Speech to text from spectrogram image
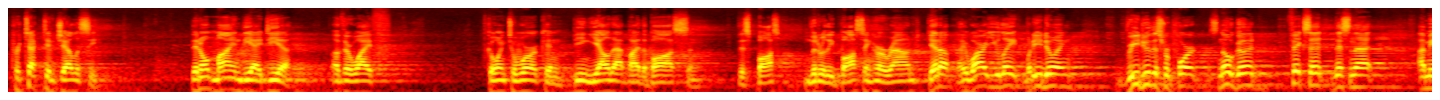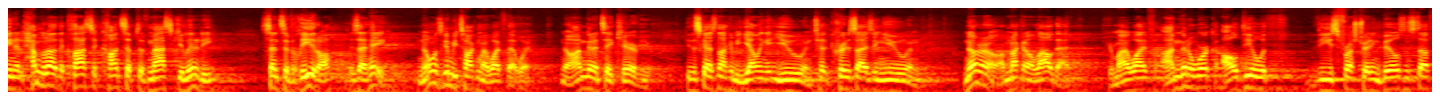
protective jealousy. They don't mind the idea of their wife going to work and being yelled at by the boss and this boss literally bossing her around. Get up, hey, why are you late? What are you doing? Redo this report, it's no good, fix it, this and that. I mean, alhamdulillah, the classic concept of masculinity, sense of ghira, is that, hey, no one's gonna be talking to my wife that way. No, I'm gonna take care of you. This guy's not gonna be yelling at you and t- criticizing you and no, no, no, I'm not gonna allow that. You're my wife, I'm gonna work, I'll deal with these frustrating bills and stuff,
